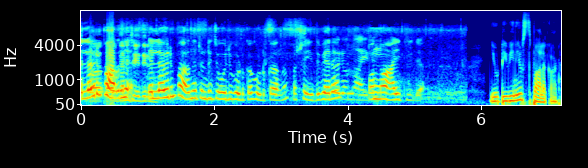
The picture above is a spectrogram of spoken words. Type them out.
എല്ലാവരും പറഞ്ഞു എല്ലാവരും പറഞ്ഞിട്ടുണ്ട് ജോലി കൊടുക്ക കൊടുക്കാന്ന്. പക്ഷെ ഇതുവരെ ഒന്നും ആയിട്ടില്ല. U T V news Palakkad.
